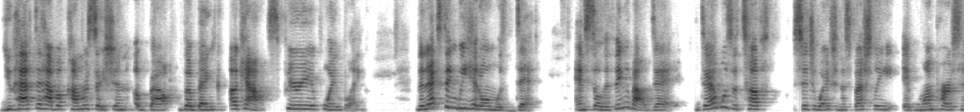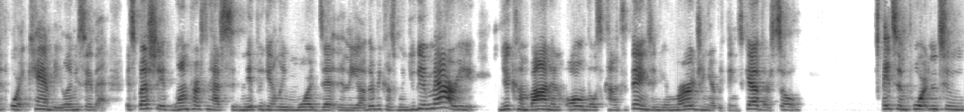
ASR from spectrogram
You have to have a conversation about the bank accounts, period, point blank. The next thing we hit on was debt. And so the thing about debt, debt was a tough situation, especially if one person, or it can be, let me say that, especially if one person has significantly more debt than the other, because when you get married, you're combining all of those kinds of things and you're merging everything together. So it's important to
